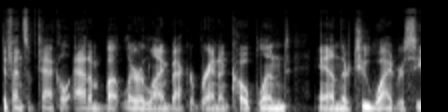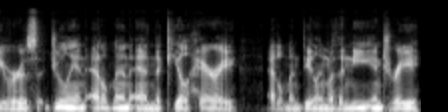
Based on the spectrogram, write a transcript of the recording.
Defensive tackle Adam Butler, linebacker Brandon Copeland, and their two wide receivers, Julian Edelman and N'Keal Harry. Edelman dealing with a knee injury,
